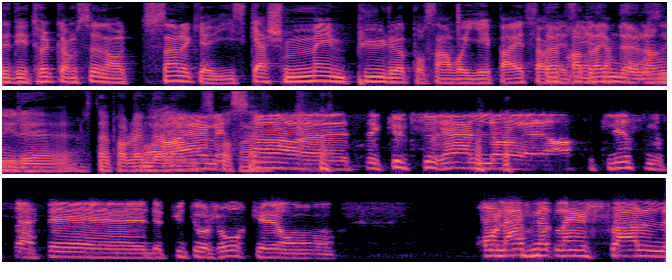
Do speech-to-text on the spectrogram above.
c'est des trucs comme ça. Donc, tu sens qu'il se cache même plus là, pour s'envoyer pète. C'est un, problème de langue. C'est un problème de langue. mais ça, euh, c'est culturel. Là, euh, en cyclisme, ça fait euh, depuis toujours qu'on on lave notre linge sale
